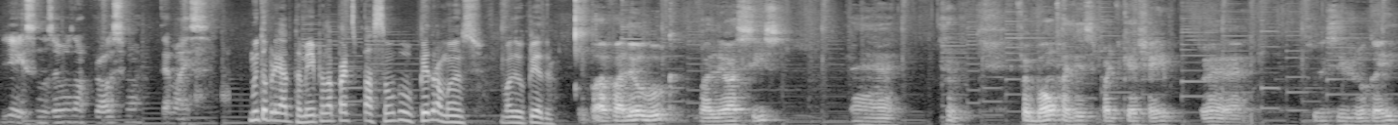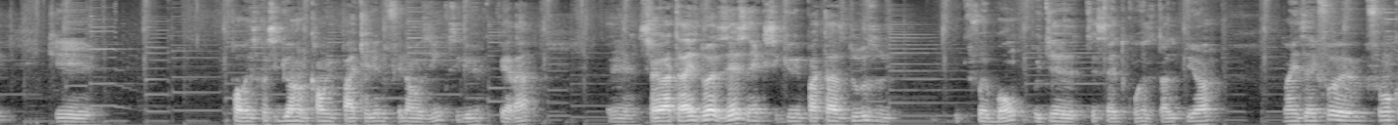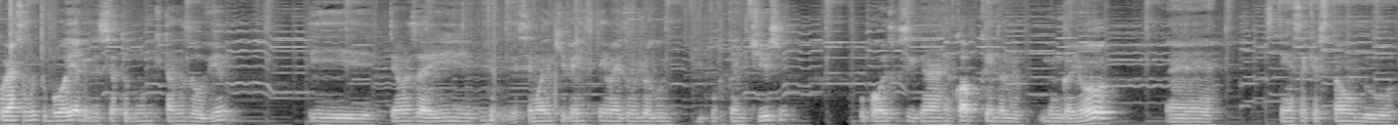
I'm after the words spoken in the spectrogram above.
E é isso, nos vemos na próxima, até mais. Muito obrigado também pela participação do Pedro Amâncio. Valeu, Pedro. Opa, valeu, Luca. Valeu, Assis. É... Foi bom fazer esse podcast aí é... sobre esse jogo aí, que o Palmeiras conseguiu arrancar um empate ali no finalzinho, conseguiu recuperar. É... Saiu atrás duas vezes, né? Conseguiu empatar as duas, o que foi bom, podia ter saído com um resultado pior. Mas aí foi, foi uma conversa muito boa e agradecer a todo mundo que está nos ouvindo. E temos aí, semana que vem tem mais um jogo importantíssimo. O Palmeiras conseguiu ganhar a Recopa, que ainda não, não ganhou. É, tem essa questão do,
